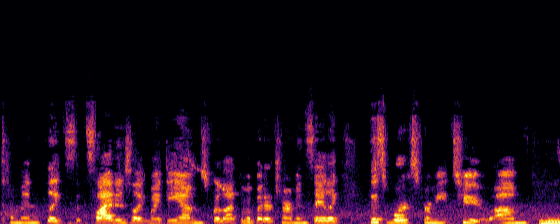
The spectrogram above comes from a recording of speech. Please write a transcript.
come in, like slide into like my DMs for lack of a better term and say like, this works for me too. Um, mm-hmm.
